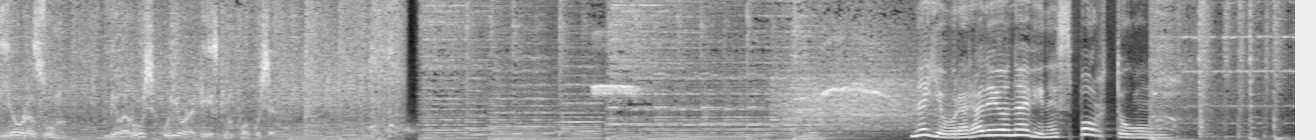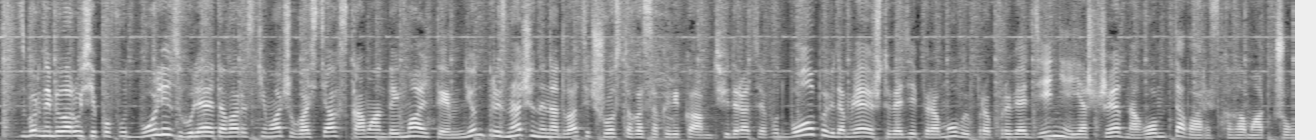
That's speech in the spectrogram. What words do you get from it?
Еўразум. Беларусь у еўрапейскім фокусе На еўрарадыё навіны спорту. Зборная Беларусі па футболе згуляе таварыскі матч у гасцях з камандай Мальты. Ён прызначаны на 26 сакавіка. Федэрацыя футбола паведамляе, што вядзе перамовы пра правядзенне яшчэ аднаго таварыскага матчу.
